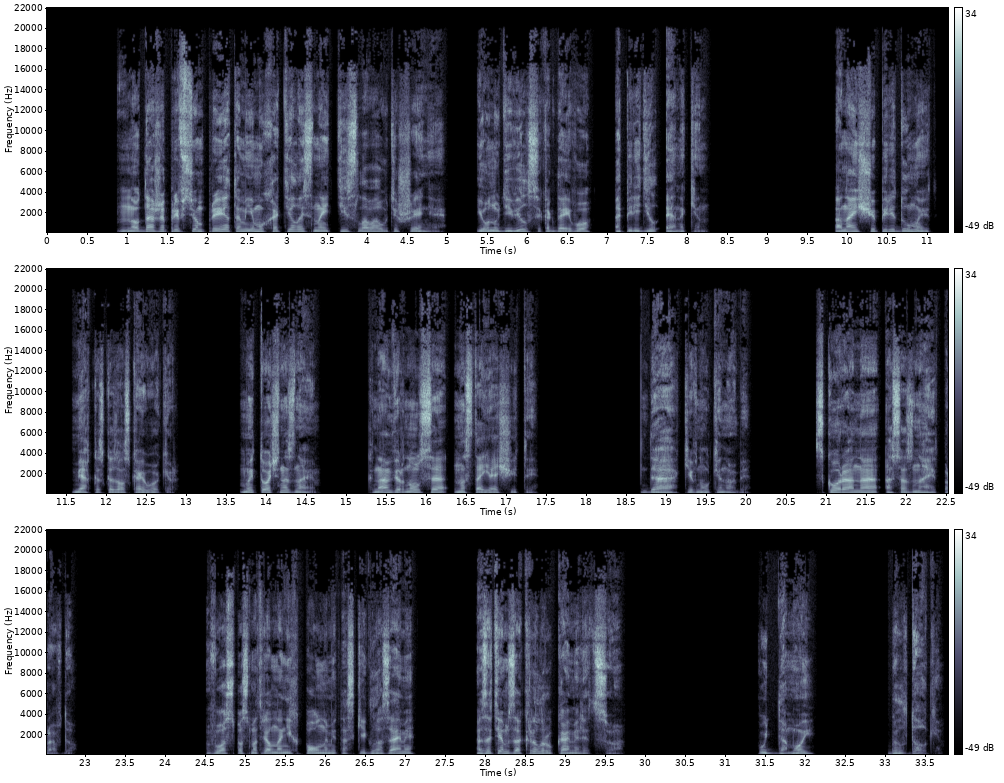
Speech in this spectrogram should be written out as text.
Но даже при всем при этом ему хотелось найти слова утешения, и он удивился, когда его опередил Энакин. «Она еще передумает», — мягко сказал Скайуокер. «Мы точно знаем. К нам вернулся настоящий ты». «Да», — кивнул Кеноби. «Скоро она осознает правду». Вос посмотрел на них полными тоски глазами, а затем закрыл руками лицо. Путь домой был долгим.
